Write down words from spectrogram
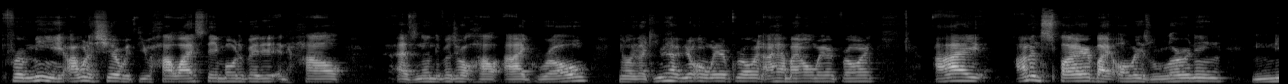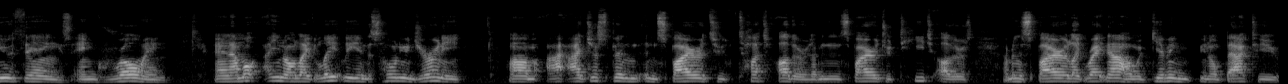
for me, I want to share with you how I stay motivated and how, as an individual, how I grow. You know, like you have your own way of growing, I have my own way of growing. I I'm inspired by always learning new things and growing. And I'm you know like lately in this whole new journey, um, I I just been inspired to touch others. I've been inspired to teach others. I've been inspired like right now we're giving you know back to you.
